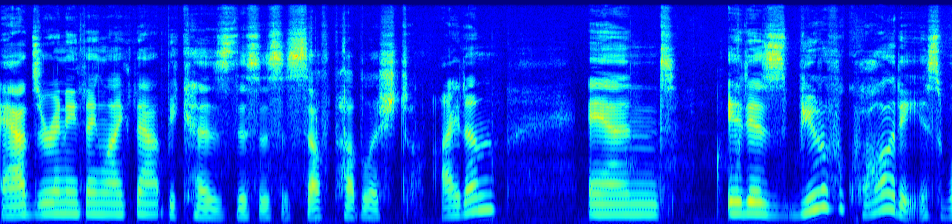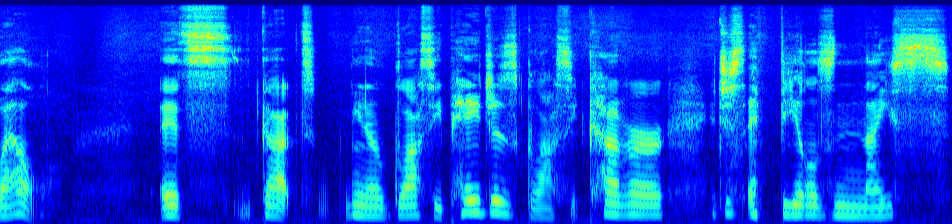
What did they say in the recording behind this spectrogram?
ads or anything like that because this is a self-published item and it is beautiful quality as well. It's got, you know, glossy pages, glossy cover. It just it feels nice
